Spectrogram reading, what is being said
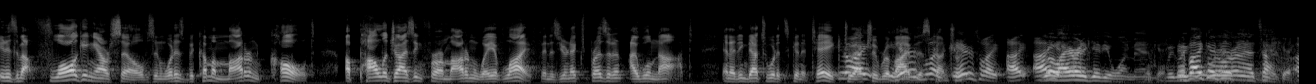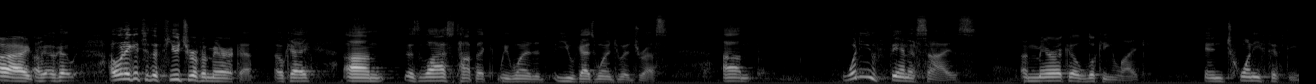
It is about flogging ourselves in what has become a modern cult, apologizing for our modern way of life. And as your next president, I will not. And I think that's what it's going to take You to know, I- actually revive this what- country. Here's why I. I Bro, I already gave you one, man. We, If I could we're just- running out of time. All right. Okay, okay. I want to get to the future of America. Okay, um, this is the last topic we wanted, to, you guys wanted to address. Um, what do you fantasize America looking like in 2050?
